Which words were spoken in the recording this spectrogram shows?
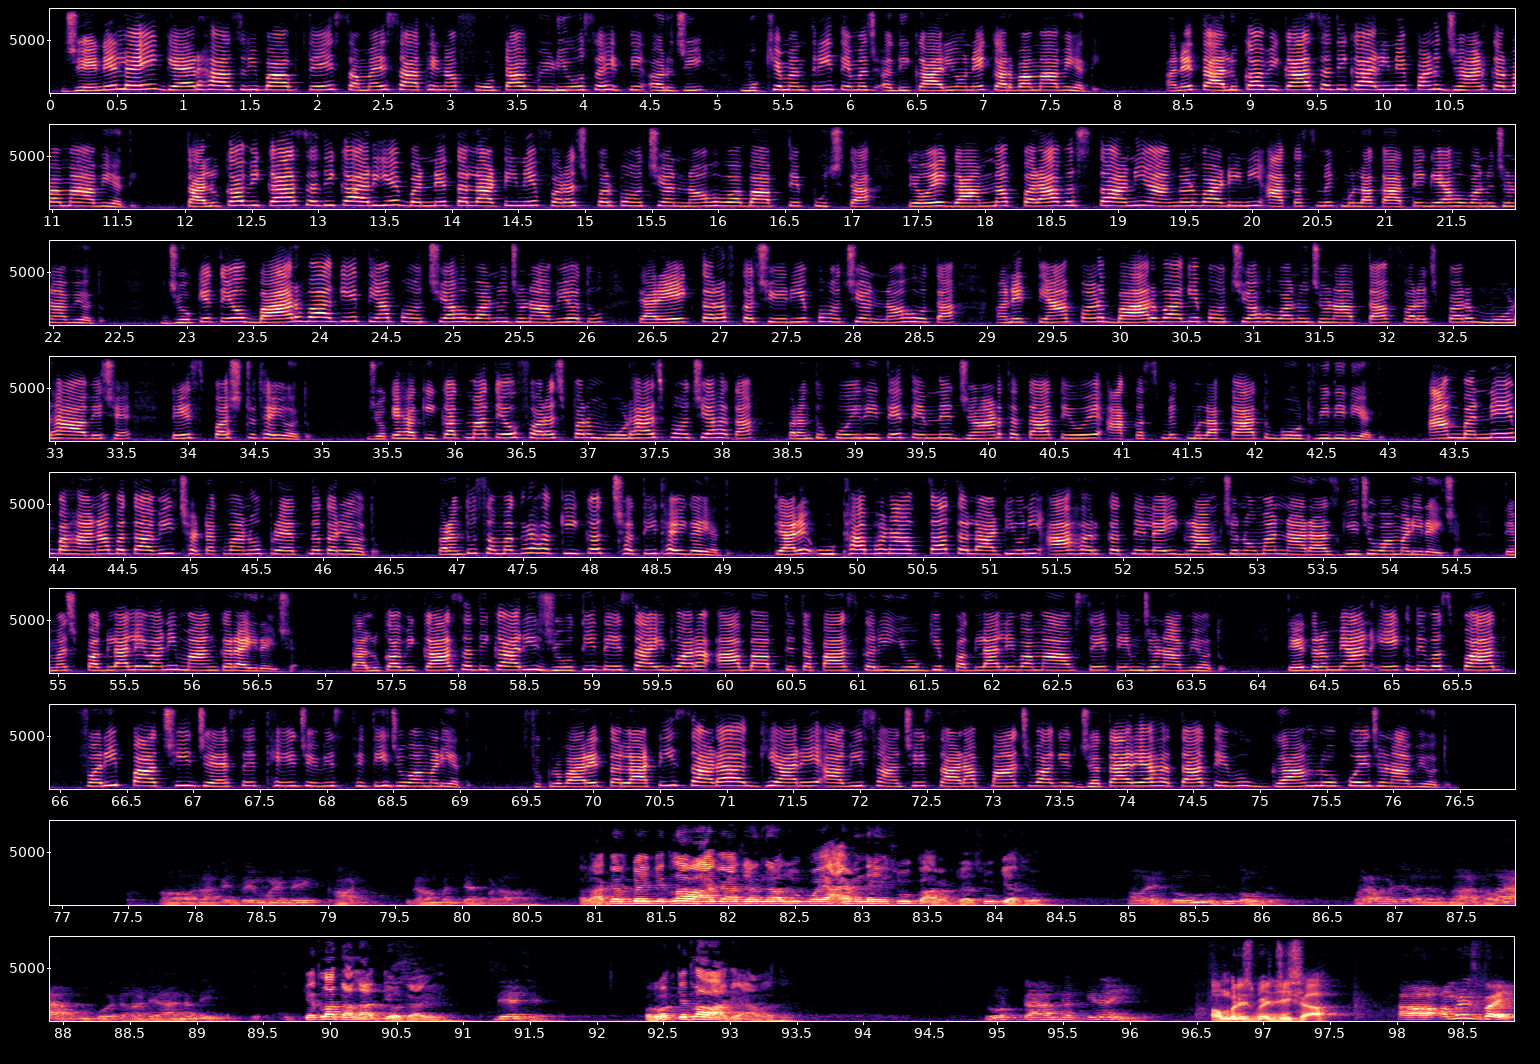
જેને લઈ ગેરહાજરી બાબતે સમય સાથેના ફોટા, વીડિયો સહિતની અરજી મુખ્યમંત્રી તેમજ અધિકારીઓને કરવામાં આવી હતી અને તાલુકા વિકાસ અધિકારીને પણ જાણ કરવામાં આવી હતી. તાલુકા વિકાસ અધિકારીએ બંને તલાટીને ફરજ પર પહોંચ્યા ન હોવા બાબતે પૂછતા તેઓએ ગામના પરાવસ્થાની આંગણવાડીની આકસ્મિક મુલાકાતે ગયા હોવાનું જણાવ્યું હતું. જો કે તેઓ બાર વાગે ત્યાં પહોંચ્યા હોવાનું જણાવ્યું હતું. ત્યારે એક તરફ કચેરીએ પહોંચ્યા ન હોતા અને ત્યાં પણ બાર વાગે પહોંચ્યા હોવાનું જણાવતા ફરજ પર મોઢા આવે છે તે સ્પષ્ટ થયું હતું. જો કે હકીકતમાં તેઓ ફરજ પર મોઢા જ પહોંચ્યા હતા, પરંતુ કોઈ રીતે તેમને જાણ થતાં તેઓએ આકસ્મિક મુલાકાત ગોઠવી દીધી હતી. આમ બંનેએ બહાના બતાવી છટકવાનો પ્રયત્ન કર્યો હતો. પરંતુ સમગ્ર હકીકત છતી થઈ ગઈ હતી. ત્યારે ઉઠા ભણાવતા તલાટીઓની આ હરકતને લઈ ગ્રામજનોમાં નારાજગી જોવા મળી રહી છે. તેમજ પગલાં લેવાની માંગ કરાઈ રહી છે. તાલુકા વિકાસ અધિકારી જ્યોતિ દેસાઈ દ્વારા આ બાબતે તપાસ કરી યોગ્ય પગલાં લેવામાં આવશે તેમ જણાવ્યું હતું. તે દરમિયાન એક દિવસ બાદ ફરી પાછી જેસે થે જેવી સ્થિતિ જોવા મળી હતી. શુક્રવારે તલાટી સાડા અગિયારે આવી સાંજે સાડા પાંચ વાગે જતા રહ્યા હતા તેવું ગામ લોકોએ જણાવ્યું હતું. રાકેશભાઈ મણિભાઈ ખાંટ ગ્રામ પંચાયત પટાવાળા રાકેશભાઈ કેટલા વાગ્યા છે અને હજુ કોઈ આવ્યો નહીં? શું કારણ છે? શું કહેશો? હવે તો હું શું કહું છું? બરાબર છે? બહાર થવાયા હજુ કોઈ તલાટી આવ્યા નથી. કેટલા તલાટીઓ છે અહીં? બે છે. રોજ કેટલા વાગે આવે છે? રોજ ટાઈમ નક્કી નહીં. અમરીશભાઈ જી શાહ અમરીશભાઈ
